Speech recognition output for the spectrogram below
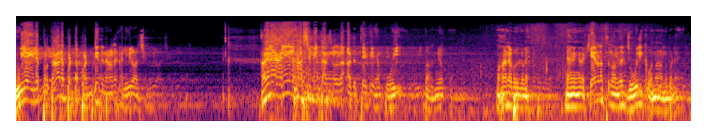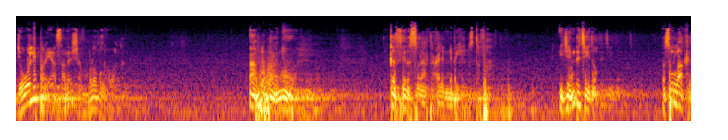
യു എയിലെ പ്രധാനപ്പെട്ട പണ്ഡിതനാണ് അലിൽ ഹാഷിമി. അങ്ങനെ അലിൽ ഹാഷിമി തങ്ങളുടെ അടുത്തേക്ക് ഞാൻ പോയി പറഞ്ഞു മഹാനവറുകളെ ഞാനിങ്ങനെ കേരളത്തിൽ നിന്ന് ജോലിക്ക് വന്നതാണ് ഇവിടെ. ജോലി പ്രയാസമാണ് ശമ്പളം കുറവാണ്. അപ്പോൾ പറഞ്ഞു മുസ്തഫ. ഇജ് എന്ത് ചെയ്തോ? റസൂള്ളാക്ക്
